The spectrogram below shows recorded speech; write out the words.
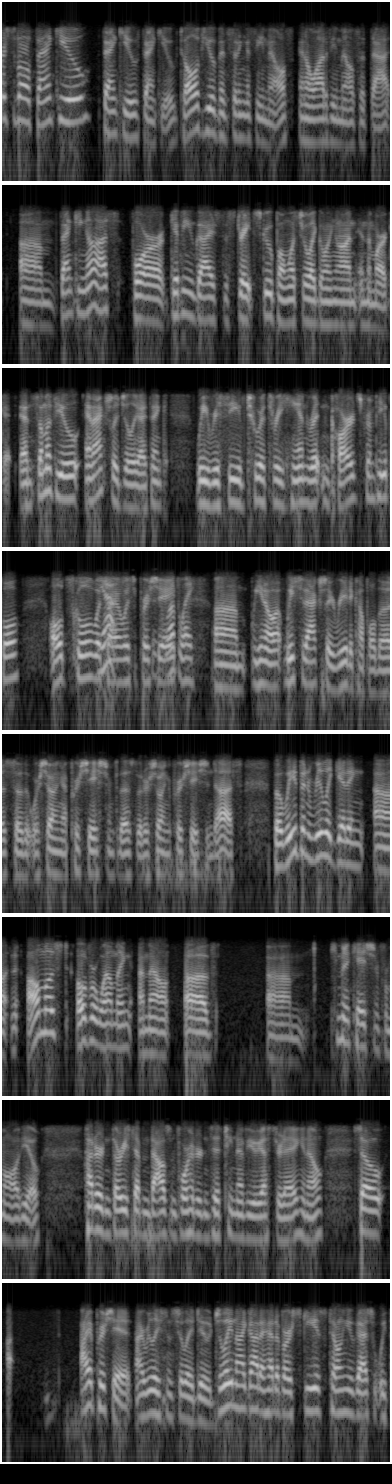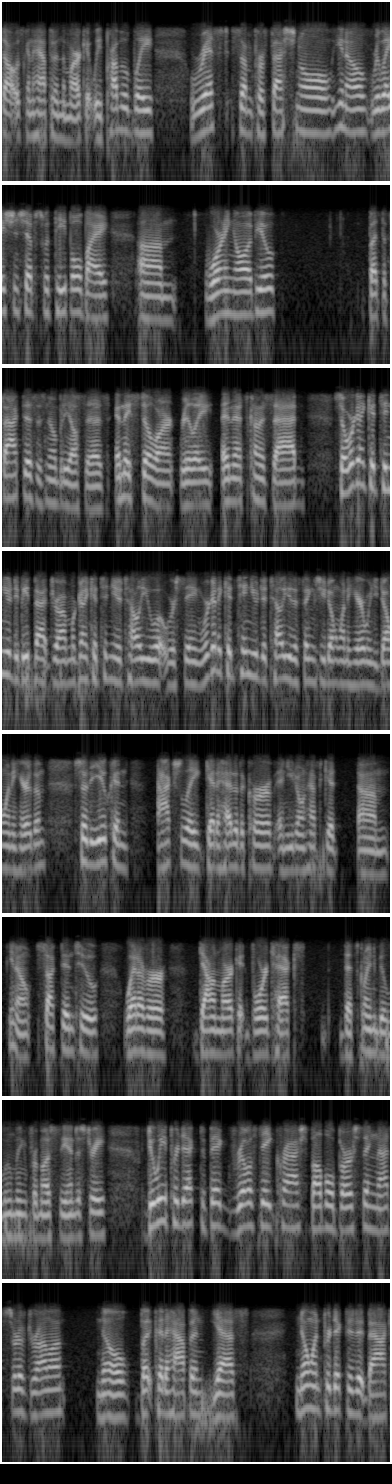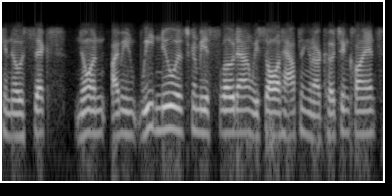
First of all, thank you, thank you, thank you to all of you who have been sending us emails, and a lot of emails at that, um, thanking us for giving you guys the straight scoop on what's really going on in the market. And some of you, and actually, Julie, I think we received two or three handwritten cards from people, old school, which yes, I always appreciate. Lovely. Um, you know, we should actually read a couple of those so that we're showing appreciation for those that are showing appreciation to us. But we've been really getting uh, an almost overwhelming amount of um, communication from all of you. 137,415 of you yesterday, you know. So I appreciate it. I really sincerely do. Julie and I got ahead of our skis telling you guys what we thought was going to happen in the market. We probably risked some professional, you know, relationships with people by um warning all of you. But the fact is is nobody else is and they still aren't really, and that's kind of sad. So we're going to continue to beat that drum. We're going to continue to tell you what we're seeing. We're going to continue to tell you the things you don't want to hear when you don't want to hear them so that you can actually get ahead of the curve and you don't have to get um, you know, sucked into whatever down market vortex that's going to be looming for most of the industry. Do we predict a big real estate crash, bubble bursting, that sort of drama? No, but could it happen? Yes. No one predicted it back in 06. No one I mean, we knew it was going to be a slowdown. We saw it happening in our coaching clients.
